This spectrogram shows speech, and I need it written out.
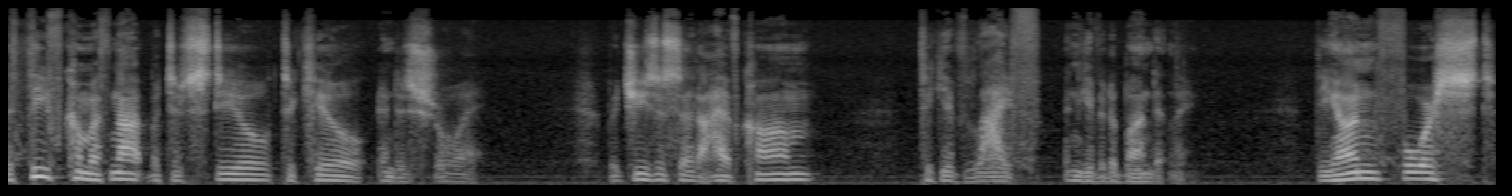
The thief cometh not but to steal, to kill, and destroy. But Jesus said, I have come to give life and give it abundantly. The unforced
